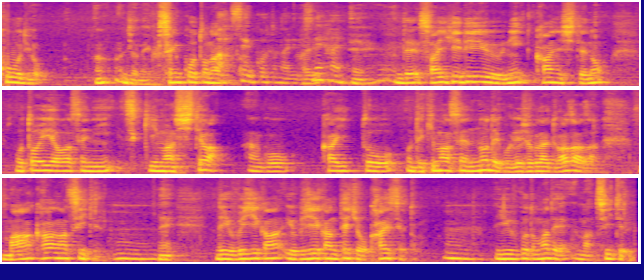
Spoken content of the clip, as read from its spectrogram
考慮ん？じゃねえか。選考となるあ先行となりですね。はい、えーで歳費理由に関してのお問い合わせにつきましてはあご回答できませんのでご了承くださいとわざわざマーカーがついてる、ね、で予備自衛官予備自衛官手帳を返せということまで、まあ、ついてる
